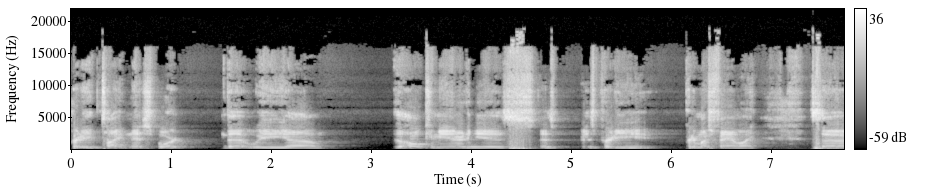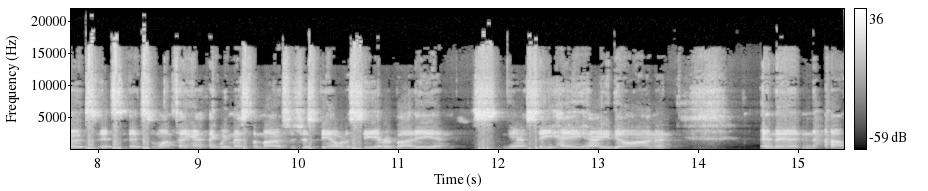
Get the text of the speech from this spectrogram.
pretty tight knit sport that we um, the whole community is is is pretty pretty much family. So it's it's it's one thing I think we miss the most is just being able to see everybody and you know see hey how you doing and and then uh,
